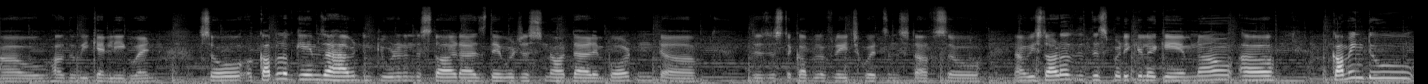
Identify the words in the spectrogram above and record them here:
how, how the weekend league went. So a couple of games I haven't included in the start as they were just not that important. Uh, there's just a couple of rage quits and stuff. So now we started with this particular game. Now uh, coming to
